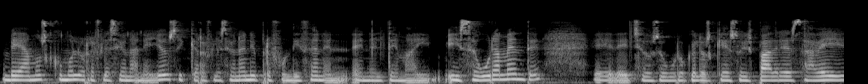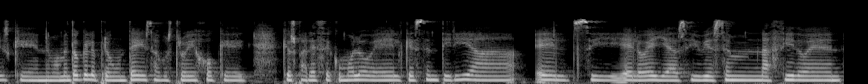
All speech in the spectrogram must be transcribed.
veamos cómo lo reflexionan ellos y que reflexionen y profundicen en, el tema. Y, seguramente, eh, de hecho, seguro que los que sois padres sabéis que en el momento que le preguntéis a vuestro hijo qué, qué os parece, cómo lo ve él, qué sentiría él si él o ella si hubiesen nacido en,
